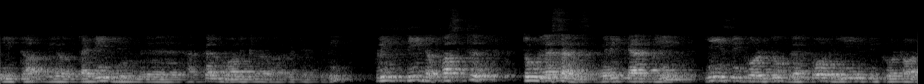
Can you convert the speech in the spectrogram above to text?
beta. We have studied in uh, molecular orbital theory. Please see the first two lessons very carefully. E is equal to, therefore E is equal to, on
